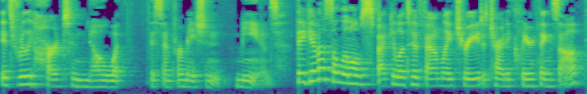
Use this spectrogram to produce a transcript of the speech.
it's really hard to know what this information means. They give us a little speculative family tree to try to clear things up,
